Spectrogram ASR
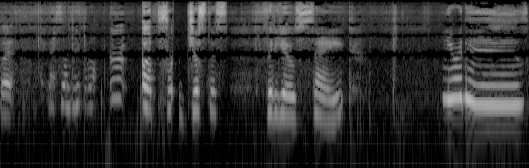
But I guess I'm picking him up, up for just this video's sake. Here it is.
